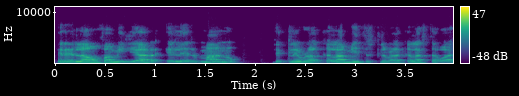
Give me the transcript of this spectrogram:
En el lado familiar, el hermano de Clever Alcalá, mientras Clever Alcalá estaba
